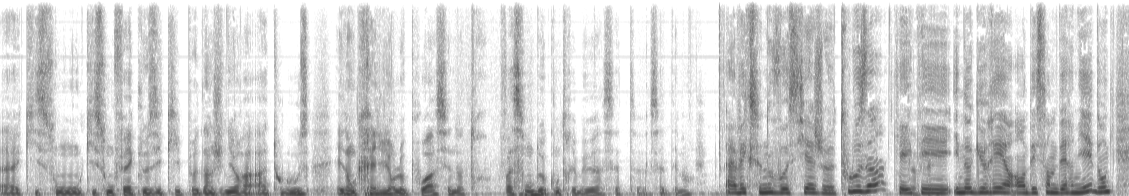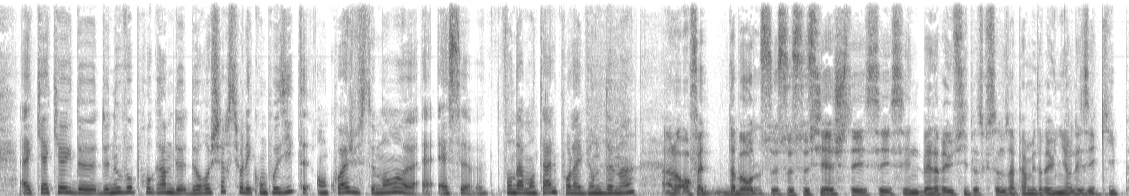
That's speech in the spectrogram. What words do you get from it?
euh, qui, sont, qui sont faits avec nos équipes d'ingénieurs à, à Toulouse, et donc réduire le poids, c'est notre façon de contribuer à cette, cette démarche. Avec ce nouveau siège toulousain qui a été inauguré en décembre dernier, donc euh, qui accueille de, de nouveaux programmes de, de, recherche sur les composites, en quoi justement euh, est-ce fondamental pour l'avion de demain? Alors en fait, d'abord, ce, ce, ce, siège, c'est une belle réussite parce que ça nous a permis de réunir les équipes.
